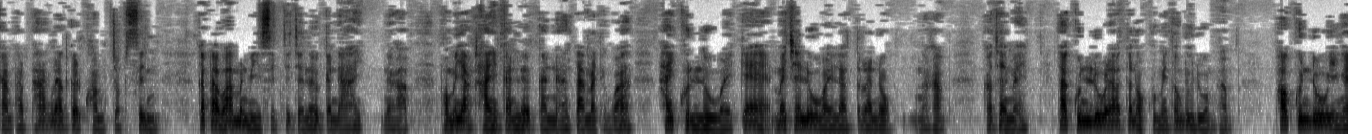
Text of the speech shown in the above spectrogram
การพัดพากแล้วเกิดความจบสิ้น ก็แปลว่ามันมีสิทธิ์ที่จะเลิกกันได้นะครับผมไม่อยากท้ายให้กันเลิกกันนะ แต่หมายถึงว่าให้คุณรู้ไว้แก้ ไม่ใช่รู้ไว้แล้วตระหนกนะครับเข้าใจไหมถ้าคุณรู้แล้วตระหนกคุณไม่ต้องดูดวงครับ เพราะคุณดูยังไง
